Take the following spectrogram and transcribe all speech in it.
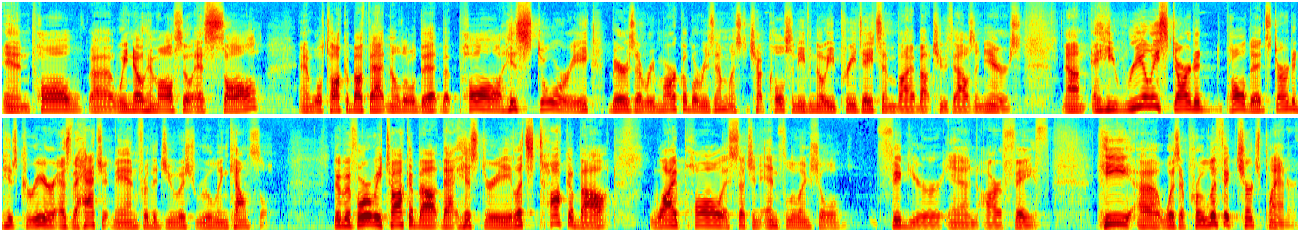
and Paul, uh, we know him also as Saul and we'll talk about that in a little bit. But Paul, his story bears a remarkable resemblance to Chuck Colson, even though he predates him by about 2,000 years. Um, and he really started, Paul did, started his career as the hatchet man for the Jewish ruling council. But before we talk about that history, let's talk about why Paul is such an influential figure in our faith. He uh, was a prolific church planter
